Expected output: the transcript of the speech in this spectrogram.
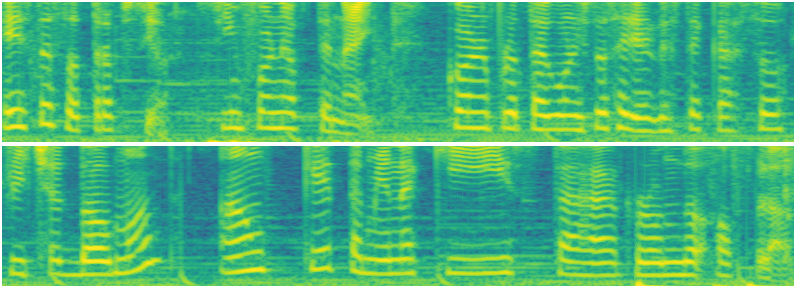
esta es otra opción, Symphony of the Night con el protagonista sería en este caso Richard Belmont, aunque también aquí está Rondo of Blood,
